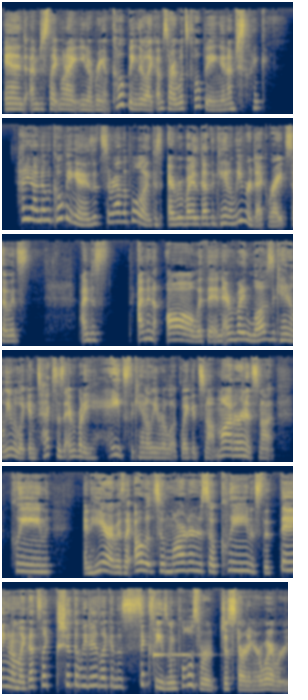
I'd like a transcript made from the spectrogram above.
And I'm just like, when I, you know, bring up coping, they're like, I'm sorry, what's coping? And I'm just like, how do you not know what coping is? It's around the pool. And because everybody's got the cantilever deck, right? So it's, I'm just, I'm in awe with it. And everybody loves the cantilever look. In Texas, everybody hates the cantilever look. Like it's not modern, it's not clean. And here I was like, oh, it's so modern, it's so clean, it's the thing. And I'm like, that's like shit that we did like in the 60s when pools were just starting or whatever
